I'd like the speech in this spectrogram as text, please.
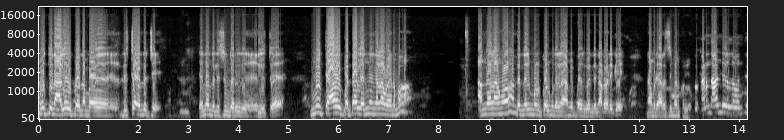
நூத்தி நாலு இப்ப நம்ம லிஸ்ட் வந்துருச்சு. எந்தெந்த லிஸ்ட் இருக்குது லிஸ்ட் இன்னும் தேவைப்பட்டால் எங்கெங்கெல்லாம் வேணுமோ அங்கெல்லாம் அந்த நெல் கொள்முதல் அமைப்பதற்கு வேண்டிய நடவடிக்கை நம்முடைய அரசு மேற்கொள்ளும். இப்ப கடந்த ஆண்டுகள்ல வந்து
